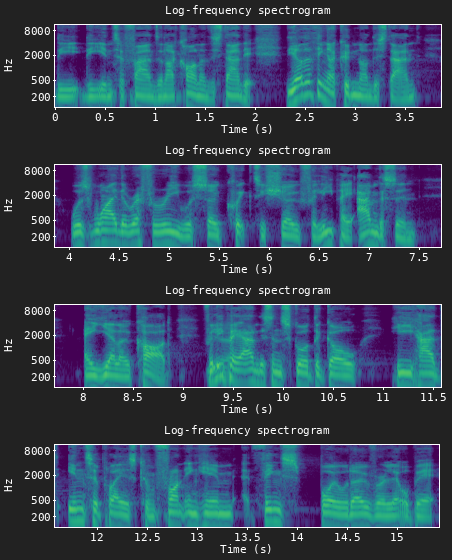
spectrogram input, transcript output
the the Inter fans, and I can't understand it. The other thing I couldn't understand was why the referee was so quick to show Felipe Anderson a yellow card. Felipe yeah. Anderson scored the goal. He had Inter players confronting him. Things spoiled over a little bit,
